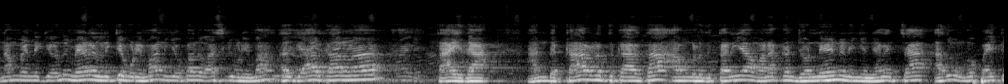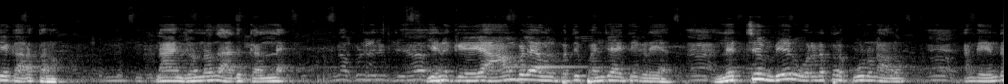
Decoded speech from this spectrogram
நம்ம இன்னைக்கு வந்து மேடையில் நிற்க முடியுமா? நீங்க உட்காந்து வாசிக்க முடியுமா? அதுக்கு யார் காரணம்? தாய் தான். அந்த காரணத்துக்காக தான் அவங்களுக்கு தனியா வணக்கம் சொன்னேன்னு நீங்க நினைச்சா அது உங்க பைத்தியக்காரத்தனம். நான் சொன்னது அதுக்கல்ல. எனக்கு ஆம்பளை ஆளுங்க பத்தி பஞ்சாயத்தே கிடையாது. லட்சம் பேர் ஒரு இடத்துல கூடுனாலும் அங்க எந்த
